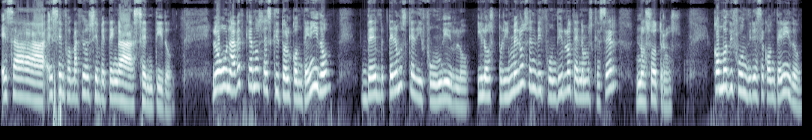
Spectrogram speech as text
esa, esa información siempre tenga sentido. Luego, una vez que hemos escrito el contenido, tenemos que difundirlo y los primeros en difundirlo tenemos que ser nosotros. ¿Cómo difundir ese contenido?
